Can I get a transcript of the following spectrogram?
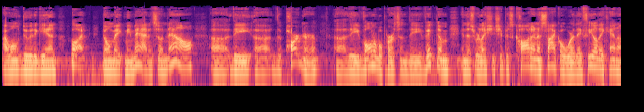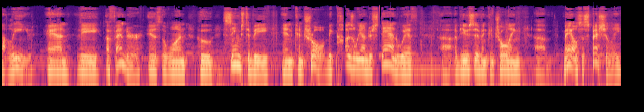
I won't do it again, but don't make me mad. And so now uh, the uh, the partner. Uh, the vulnerable person, the victim in this relationship, is caught in a cycle where they feel they cannot leave. And the offender is the one who seems to be in control because we understand with uh, abusive and controlling uh, males especially,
